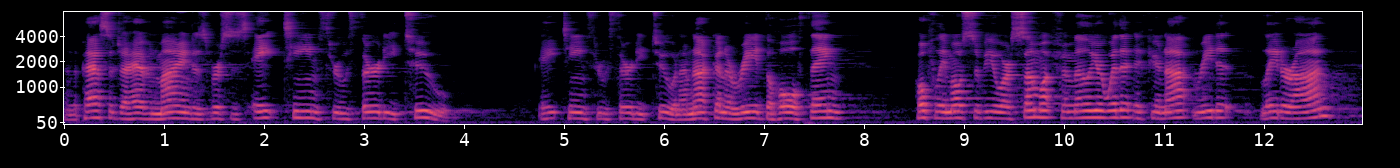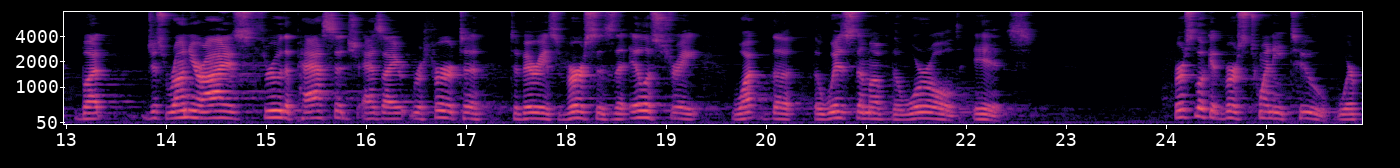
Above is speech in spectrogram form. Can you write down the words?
And the passage I have in mind is verses 18 through 32. 18 through 32. And I'm not going to read the whole thing. Hopefully, most of you are somewhat familiar with it. If you're not, read it later on. But just run your eyes through the passage as I refer to, to various verses that illustrate what the, the wisdom of the world is. First, look at verse 22, where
